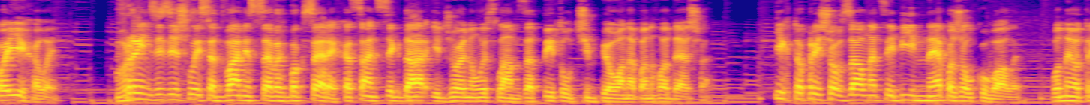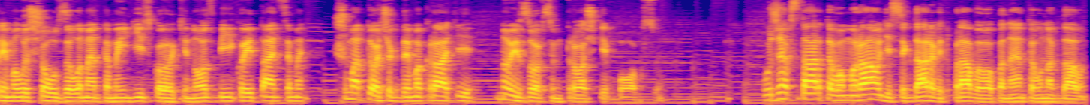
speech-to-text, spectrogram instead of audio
Поїхали! В ринзі зійшлися два місцевих боксери Хасан Сігдар і Джойнул Іслам за титул чемпіона Бангладеша. Ті, хто прийшов в зал на цей бій, не пожалкували. Вони отримали шоу з елементами індійського кіно з бійкою і танцями, шматочок демократії, ну і зовсім трошки боксу. Уже в стартовому раунді Сігдар відправив опонента у нокдаун.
